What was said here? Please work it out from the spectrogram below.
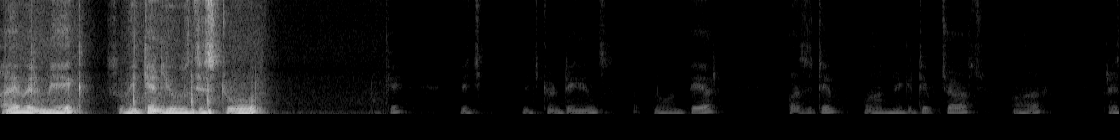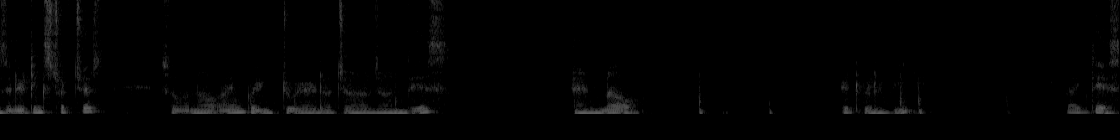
I will make so we can use this tool which contains lone pair positive or negative charge or resonating structures. So now I am going to add a charge on this and now it will be like this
